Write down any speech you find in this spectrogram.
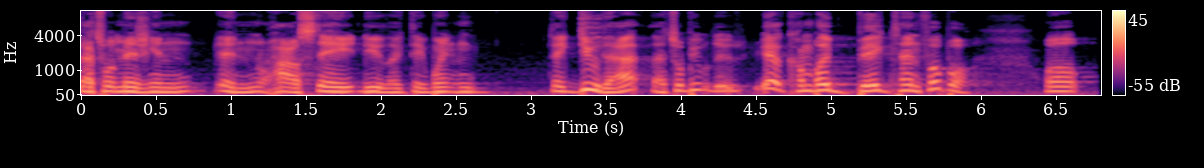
That's what Michigan and Ohio State do. Like they went and they do that. That's what people do. Yeah, come play Big Ten football. Well,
